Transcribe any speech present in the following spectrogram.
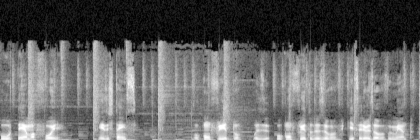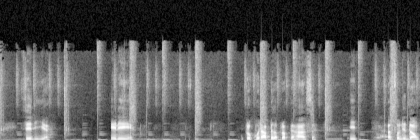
o tema foi existência, o conflito, o, o conflito que seria o desenvolvimento seria ele procurar pela própria raça e a solidão.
